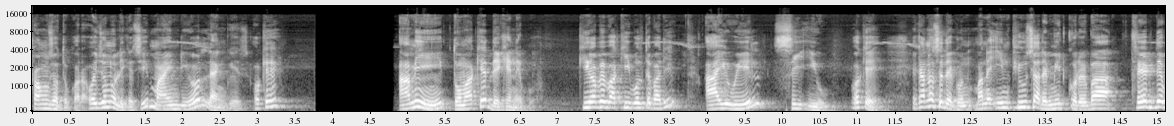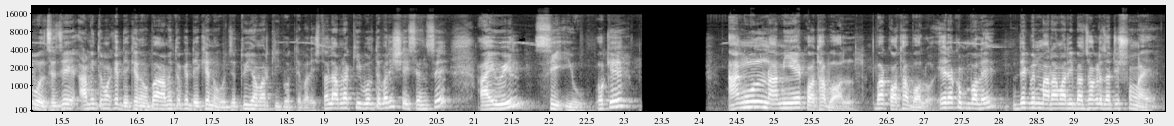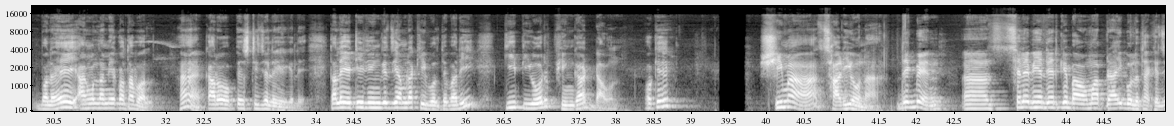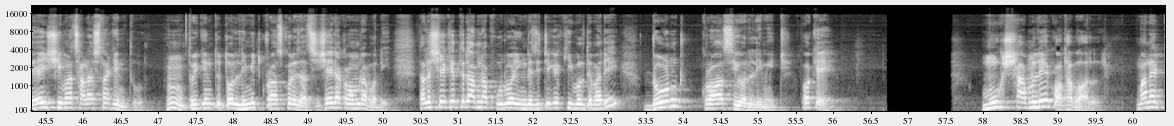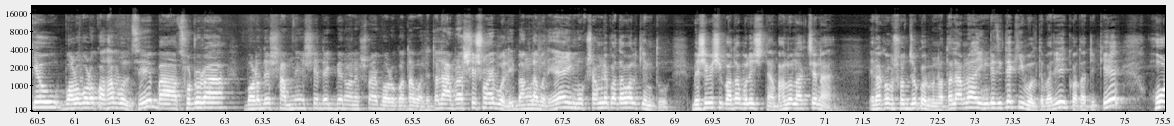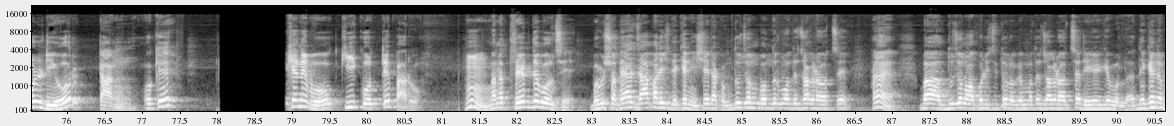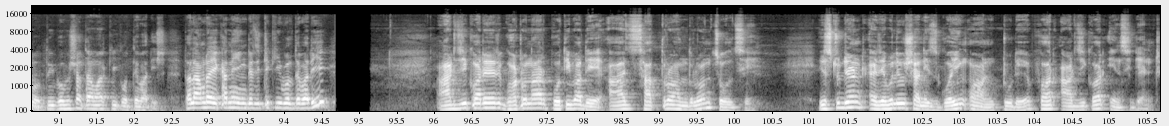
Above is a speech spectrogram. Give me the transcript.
সংযত করা। ওই জন্য লিখেছি মাইন্ড ইওর ল্যাঙ্গুয়েজ ওকে আমি তোমাকে দেখে নেব। কী হবে বা কি বলতে পারি? I will see you okay এখানে হচ্ছে দেখুন মানে ইন ফিউচারে মিট করে বা থ্রেড দিয়ে বলছে যে, আমি তোমাকে দেখে নেব বা আমি তোকে দেখে নেব যে তুই আমার কি করতে পারিস। তাহলে আমরা কি বলতে পারি? সেই সেন্সে I will see you okay আঙুল নামিয়ে কথা বল বা কথা বলো। এরকম বলে। দেখবেন মারামারি বা ঝগড়াঝাটির সময় বলে, এই আঙুল নামিয়ে কথা বল। হ্যাঁ কারও পেস্টিজে লেগে গেলে। তাহলে এটির ইংরেজি আমরা কি বলতে পারি? Keep your finger down okay সীমা ছাড়িও না। দেখবেন ছেলে মেয়েদেরকে বাবা মা প্রায় বলে থাকে যে, এই সীমা ছাড়াস না কিন্তু। হুম, তুই কিন্তু তোর লিমিট ক্রস করে যাচ্ছিস। সেই রকম আমরা বলি। তাহলে সেক্ষেত্রে আমরা পুরো ইংরেজিটিকে কি বলতে পারি? Don't cross your limit okay মুখ সামলে কথা বল। মানে কেউ বড় বড় কথা বলছে বা ছোটরা বড়দের সামনে এসে দেখবেন অনেক সময় বড় কথা বলে। তাহলে আমরা সে সময় বলি, বাংলা বলি, এই মুখ সামলে কথা বল কিন্তু। বেশি বেশি কথা বলিস না, ভালো লাগছে না। এরকম সহ্য করবে না। তাহলে আমরা ইংরেজিতে কি বলতে পারি? এই কথাটিকে হোল্ড ইওর টাং ওকে দেখে নেব কি করতে পারো। হুম মানে থ্রেড দিয়ে বলছে, ভবিষ্যতে হ্যাঁ যা পারিস দেখে নিস সেরকম দুজন বন্ধুর মধ্যে ঝগড়া হচ্ছে হ্যাঁ? বা দুজন অপরিচিত লোকের মধ্যে ঝগড়া হচ্ছে, রেগে গিয়ে বলল, দেখে নেব তুই ভবিষ্যতে আমার কি করতে পারিস। তাহলে আমরা এখানে ইংরেজিটি কি বলতে পারি? আরজিকরের ঘটনার প্রতিবাদে আজ ছাত্র আন্দোলন চলছে। Student revolution is going on today for RG Kar incident.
